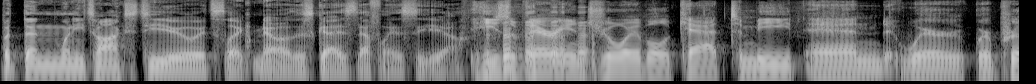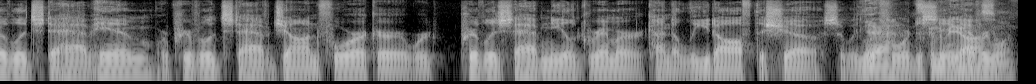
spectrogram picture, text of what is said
But then when he talks to you, it's like, no, this guy's definitely a CEO. He's a very enjoyable cat to meet, and we're we're privileged to have him. We're privileged to have John Foraker. We're privileged to have Neil Grimmer kind of lead off the show. So we look Yeah, forward to it's gonna be seeing awesome. everyone.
